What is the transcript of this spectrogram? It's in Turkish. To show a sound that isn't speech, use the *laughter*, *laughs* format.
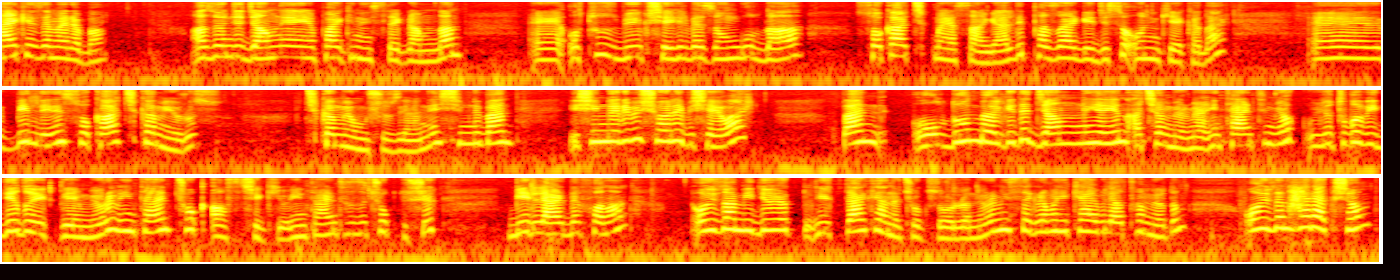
Herkese merhaba. Az önce canlı yayın yaparken Instagram'dan e, 30 büyük şehir ve Zonguldak'a sokağa çıkma yasağı geldi. Pazar gecesi 12'ye kadar. E, bildiğiniz sokağa çıkamıyoruz. Çıkamıyormuşuz yani. Şimdi ben işin garibi şöyle bir şey var. Ben olduğum bölgede canlı yayın açamıyorum. Yani internetim yok. YouTube'a video da yükleyemiyorum. İnternet çok az çekiyor. İnternet hızı çok düşük. Birlerde falan. O yüzden video yük- yüklerken de çok zorlanıyorum. Instagram'a hikaye bile atamıyordum. O yüzden her akşam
